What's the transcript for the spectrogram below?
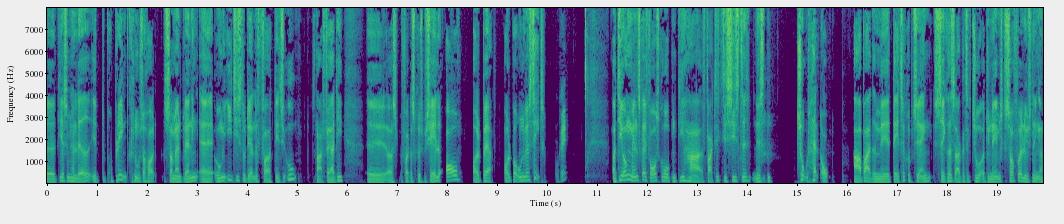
øh, de har simpelthen lavet et problemknuserhold, som er en blanding af unge IT-studerende fra DTU, snart færdige, øh, og folk, der skriver speciale, og Aalborg, Aalborg Universitet. Okay. Og de unge mennesker i forskergruppen, de har faktisk de sidste næsten to og et halvt år arbejdet med datakryptering, sikkerhedsarkitektur og dynamiske softwareløsninger,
